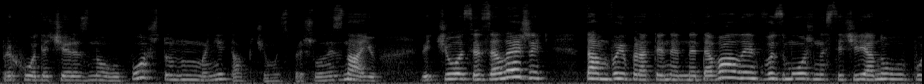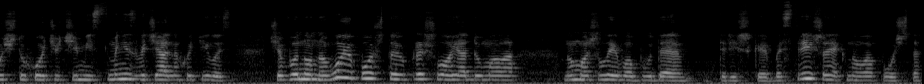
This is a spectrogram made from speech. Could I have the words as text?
приходить через нову пошту. Ну, мені так чомусь прийшло. Не знаю, від чого це залежить. Там вибрати не, не давали можливості, чи я нову почту хочу, чи міст. Мені, звичайно, хотілося, щоб воно новою поштою прийшло. Я думала, ну, можливо, буде трішки швидше, як нова почта.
